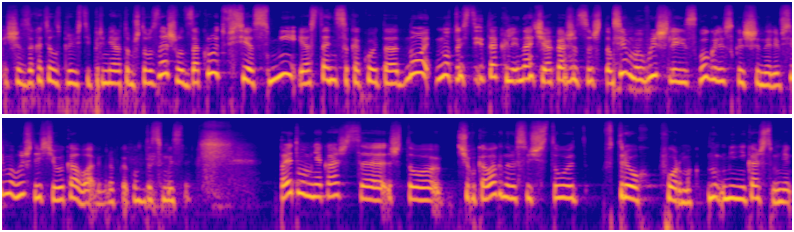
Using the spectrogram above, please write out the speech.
Сейчас захотелось привести пример о том, что, вы знаешь, вот закроют все СМИ, и останется какое-то одно. Ну, то есть и так или иначе окажется, что все мы вышли из Гоголевской шинели, все мы вышли из ЧВК Вагнера в каком-то смысле. Поэтому мне кажется, что ЧВК Вагнера существует в трех формах. Ну, мне не кажется, мне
